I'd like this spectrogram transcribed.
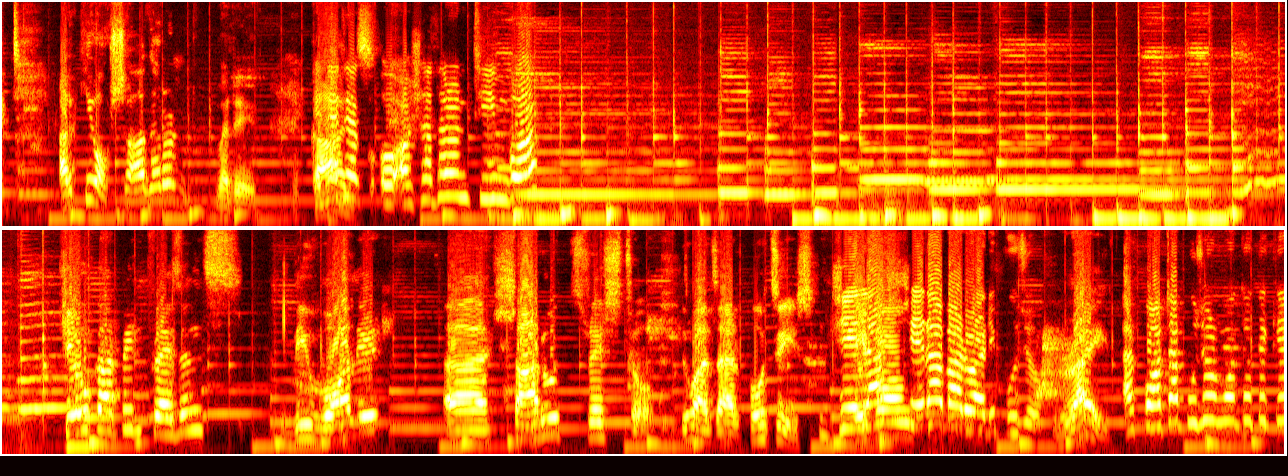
ইট আর কি অসাধারণ মানে কাজ। অসাধারণ টিম ওয়ার্ক কেউ কার্পিন প্রেজেন্স দি ওয়ালের শারদ শ্রেষ্ঠ দু হাজার পঁচিশ। জেলা সেরা বারোয়ারি পুজো। রাইট আর কটা পুজোর মধ্যে থেকে?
